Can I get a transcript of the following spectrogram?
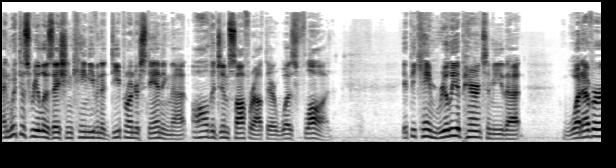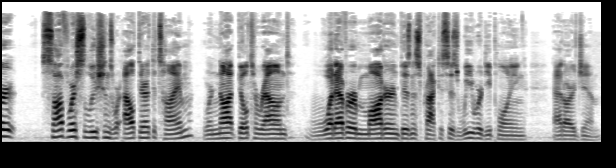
And with this realization came even a deeper understanding that all the gym software out there was flawed. It became really apparent to me that whatever software solutions were out there at the time were not built around whatever modern business practices we were deploying at our gym.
